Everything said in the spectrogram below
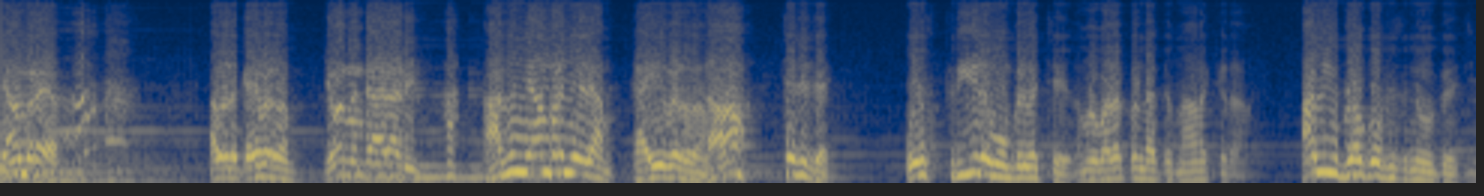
ഞാൻ പറയാം. അവരുടെ കൈവിടണം ഇവൻ നിന്റെ ആരാടി? അതും ഞാൻ പറഞ്ഞു തരാം. കൈവിടണം ശരി ശരി. ഒരു സ്ത്രീയുടെ മുമ്പിൽ വെച്ച് നമ്മൾ വഴക്കുണ്ടാക്കുന്ന നാണക്കേടാണ്. അത് ഈ ബ്ലോക്ക് ഓഫീസിന് മുമ്പിൽ വെച്ച്.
